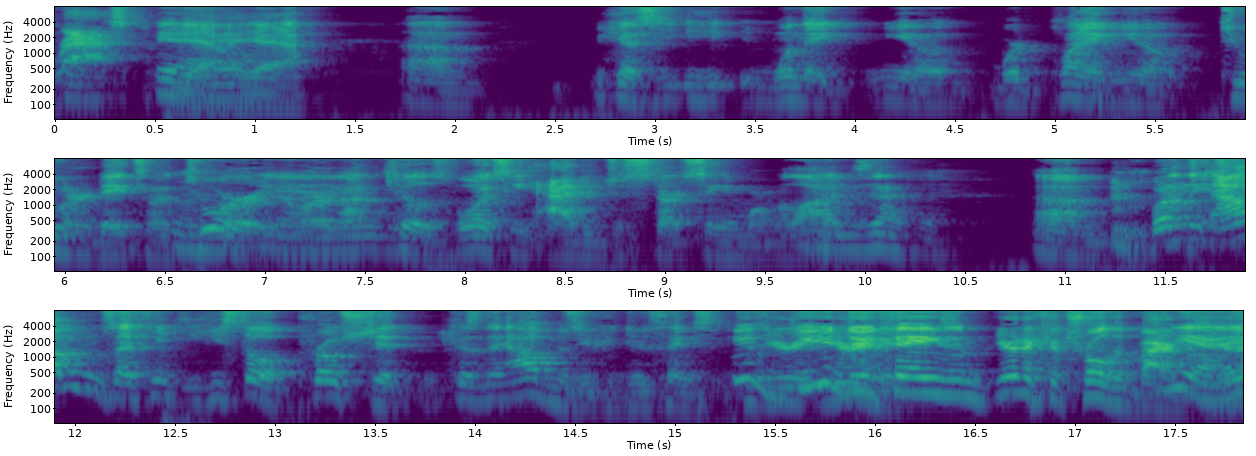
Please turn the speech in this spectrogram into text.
rasp. Yeah, Yeah, yeah. Um, because he, he, when they, you know, were playing, you know, 200 dates on a Mhm. tour, in Yeah, order not yeah. kill his voice, he had to just start singing more melodic. Exactly. Um, but on the albums, I think he still approached it because in the albums you could do things. You, 'cause you're, you can do in a- things and you're in a controlled environment. yeah, You're you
